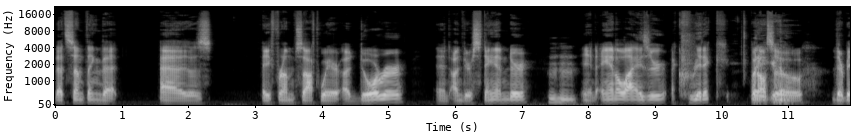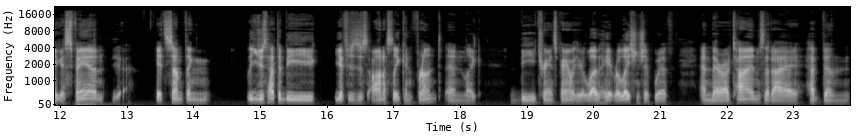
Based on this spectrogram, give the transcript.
That's something that, as a From Software adorer and understander Mm-hmm. and analyzer, a critic, but There also their biggest fan, Yeah. it's something that you just have to be. You have to just honestly confront and like be transparent with your love hate relationship with. And there are times that I have been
